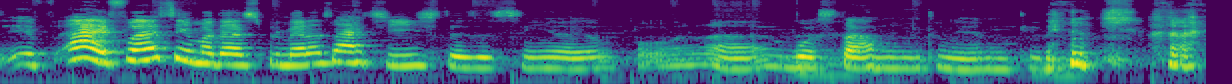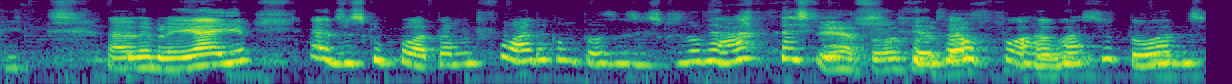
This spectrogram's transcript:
e foi assim, uma das primeiras artistas, assim, eu, pô, ah, gostar muito mesmo, queria. Aí, aí eu lembrei. E aí, é, disco, pô, tá muito foda, como todos os discos do Garbage. Sim, é, todos. eu Então, porra, eu gosto de todos.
